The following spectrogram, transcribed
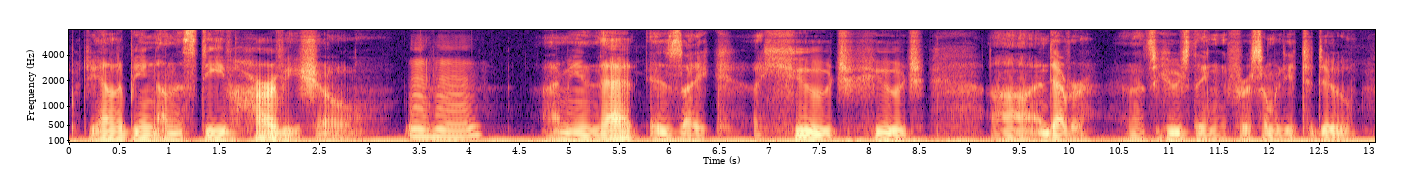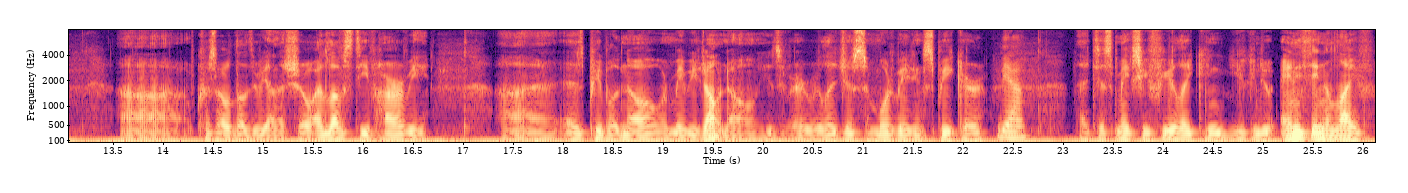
but you ended up being on the Steve Harvey show. Mm-hmm. I mean, that is like a huge, huge uh, endeavor. And that's a huge thing for somebody to do. Uh, of course, I would love to be on the show. I love Steve Harvey. Uh, as people know, or maybe you don't know, he's a very religious and motivating speaker Yeah. that just makes you feel like you can, you can do anything in life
